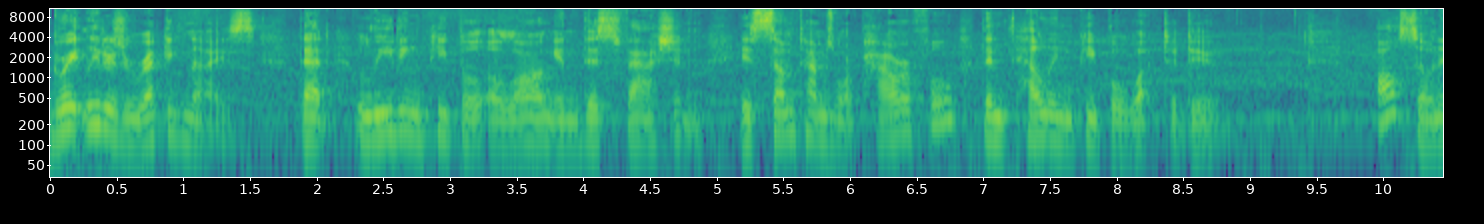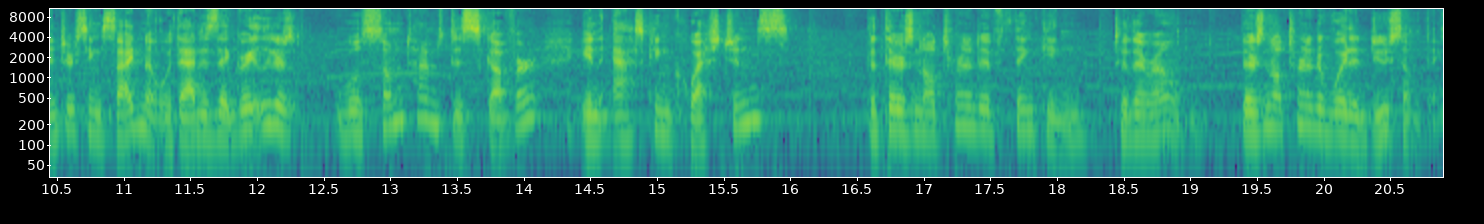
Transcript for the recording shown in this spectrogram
Great leaders recognize that leading people along in this fashion is sometimes more powerful than telling people what to do. Also, an interesting side note with that is that great leaders will sometimes discover in asking questions that there's an alternative thinking to their own. There's an alternative way to do something.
